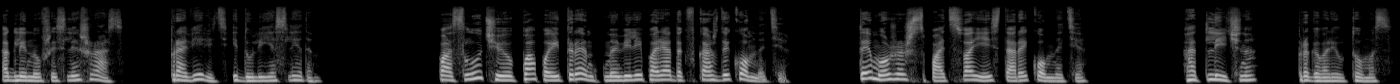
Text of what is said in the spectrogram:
оглянувшись лишь раз, проверить, иду ли я следом. По случаю папа и Трент навели порядок в каждой комнате. Ты можешь спать в своей старой комнате». «Отлично», — проговорил Томас.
